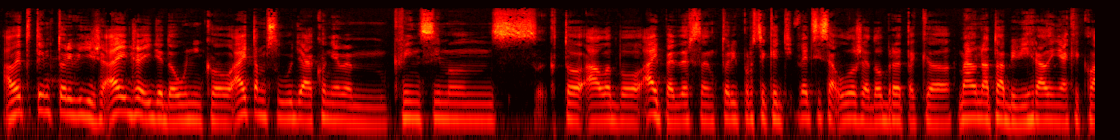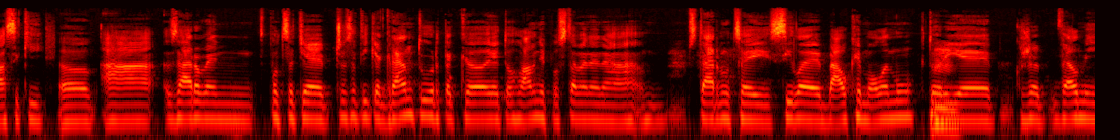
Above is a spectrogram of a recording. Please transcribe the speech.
Ale je to tým, ktorý vidí, že aj že ide do únikov, aj tam sú ľudia ako neviem, Quinn Simmons, kto, alebo aj Pedersen, ktorý proste keď veci sa uložia dobre, tak uh, majú na to, aby vyhrali nejaké klasiky uh, a zároveň v podstate, čo sa týka Grand Tour, tak uh, je to hlavne postavené na starnúcej sile Bauke Molemu, ktorý hmm. je akože veľmi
